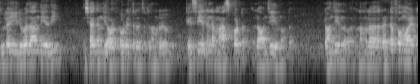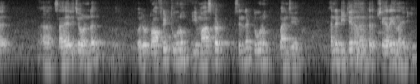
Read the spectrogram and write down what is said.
ജൂലൈ ഇരുപതാം തീയതി നിശാഗന്ധി ഓഡിറ്റോറിയത്തിൽ വെച്ചിട്ട് നമ്മളൊരു കെ സി എല്ലിന്റെ മാസ്കോട്ട് ലോഞ്ച് ചെയ്യുന്നുണ്ട്. ലോഞ്ച് ചെയ്യുന്ന നമ്മൾ റെഡ് എഫ് എമ്മുമായിട്ട് സഹകരിച്ചുകൊണ്ട് ഒരു ട്രോഫി ടൂറും ഈ മാസ്കോട്ട്സിന്റെ ടൂറും പ്ലാൻ ചെയ്യുന്നു. അതിന്റെ ഡീറ്റെയിൽ നിങ്ങൾക്ക് ഷെയർ ചെയ്യുന്നതായിരിക്കും.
